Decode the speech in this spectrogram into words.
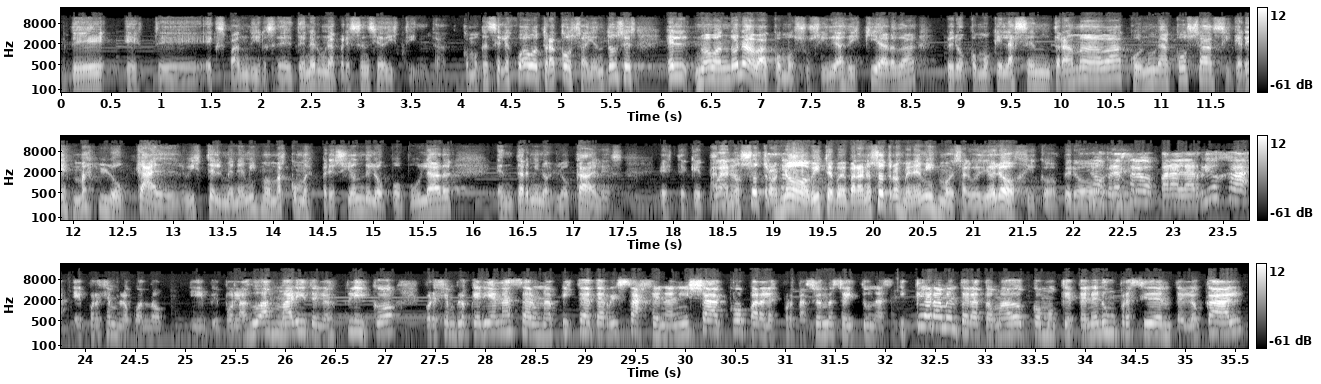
de este, expandirse, de tener una presencia distinta. Como que se le jugaba otra cosa y entonces él no abandonaba como sus ideas de izquierda, pero como que las entramaba con una cosa, si querés, más local, ¿viste? El menemismo más como expresión de lo popular en términos locales. Este, que para Bueno, nosotros no, ¿viste? Porque para nosotros menemismo es algo ideológico, pero... No, pero es eh, algo, para La Rioja, eh, por ejemplo, cuando, y por las dudas Mari te lo explico, por ejemplo, querían hacer una pista de aterrizaje en Anillaco para la exportación de aceitunas y claramente era tomado como que tener un presidente local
